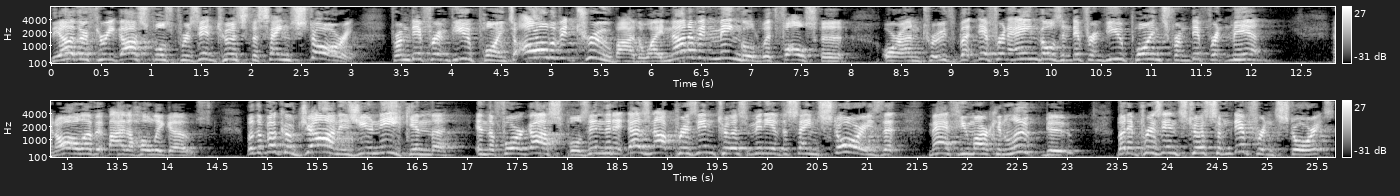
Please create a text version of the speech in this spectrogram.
The other three gospels present to us the same story from different viewpoints. All of it true, by the way. None of it mingled with falsehood or untruth, but different angles and different viewpoints from different men. And all of it by the Holy Ghost. But the book of John is unique in the, in the four gospels in that it does not present to us many of the same stories that Matthew, Mark, and Luke do, but it presents to us some different stories.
